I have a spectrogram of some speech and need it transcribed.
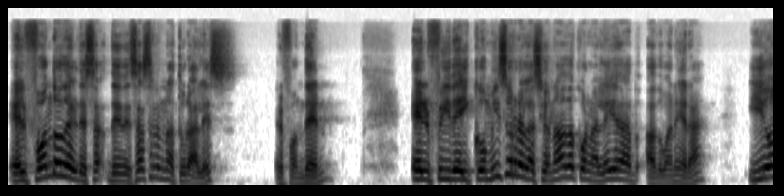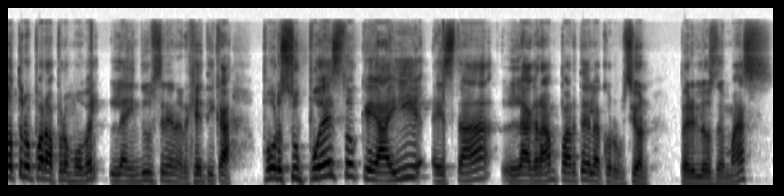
El Fondo de Desastres Naturales, el Fonden, el fideicomiso relacionado con la ley aduanera y otro para promover la industria energética. Por supuesto que ahí está la gran parte de la corrupción, pero ¿y los demás?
